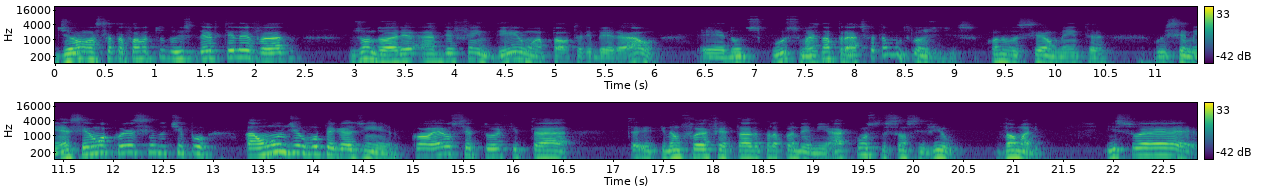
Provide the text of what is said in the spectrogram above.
de uma certa forma, tudo isso deve ter levado João Dória a defender uma pauta liberal é, no discurso, mas na prática está muito longe disso. Quando você aumenta o ICMS, é uma coisa assim do tipo: aonde eu vou pegar dinheiro? Qual é o setor que, tá, tá que não foi afetado pela pandemia? A construção civil? Vamos ali. Isso é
